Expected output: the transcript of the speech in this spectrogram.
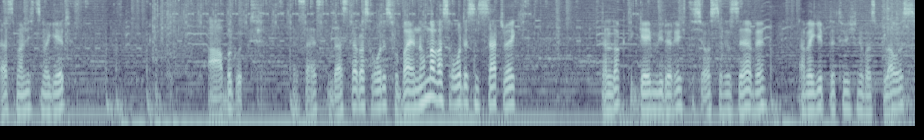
erstmal nichts mehr geht. Aber gut. Das heißt, da ist gerade was Rotes vorbei. Und nochmal was Rotes in Star Trek. Da lockt die Game wieder richtig aus der Reserve. Aber er gibt natürlich nur was Blaues.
